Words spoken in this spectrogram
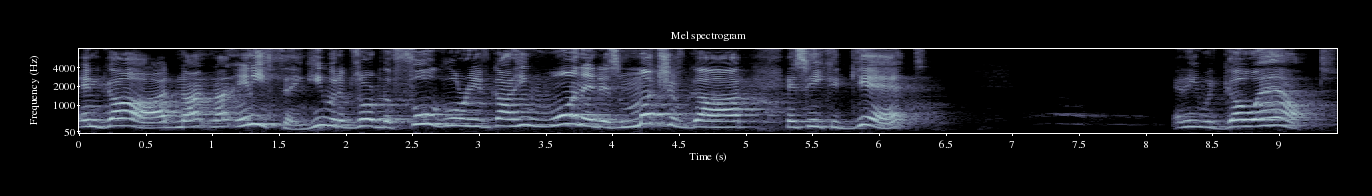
and God, not, not anything. He would absorb the full glory of God. He wanted as much of God as he could get and he would go out.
